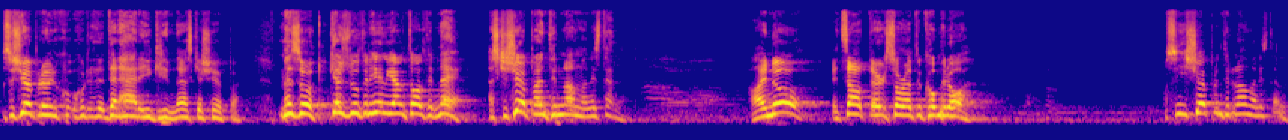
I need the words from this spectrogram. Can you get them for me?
så köper du en skjorta, den här är ju grym, den här ska jag köpa. Men så kanske du låter heliga tala till nej, jag ska köpa den till någon annan istället. I know, it's out there, sorry att du kom idag. Och så köper den till någon annan istället.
